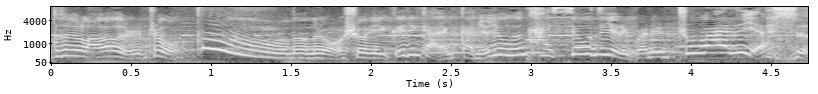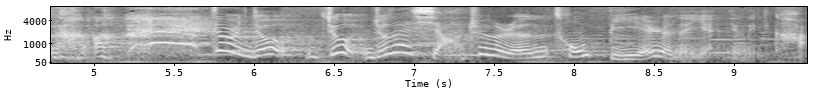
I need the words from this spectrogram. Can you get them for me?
他就老有这种噗的那种声音，给你感感觉就跟看《西游记》里边那猪八戒似的。就是你就你就你就在想，这个人从别人的眼睛里看，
